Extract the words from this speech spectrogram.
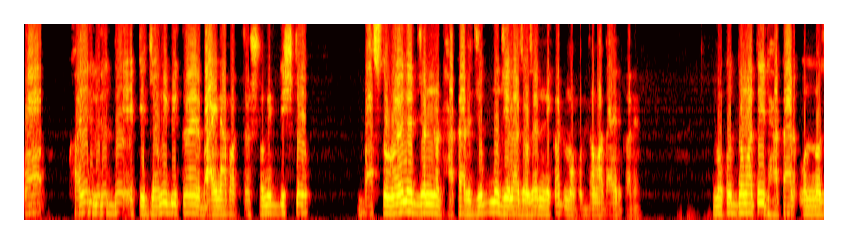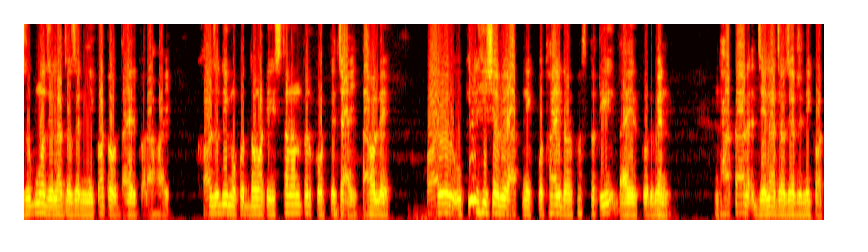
ক ক্ষয়ের বিরুদ্ধে একটি জমি বিক্রয়ের বায়নাপত্র সুনির্দিষ্ট বাস্তবায়নের জন্য ঢাকার যুগ্ম জেলা জজের নিকট মোকদ্দমা দায়ের করেন। মোকদ্দমাটি ঢাকার অন্য যুগ্ম জেলা জজের নিকটও দায়ের করা হয়। খ যদি মোকদ্দমাটি স্থানান্তর করতে চাই তাহলে কয়ের উকিল হিসেবে আপনি কোথায় দরখাস্তটি দায়ের করবেন? ঢাকার জেলা জজের নিকট।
